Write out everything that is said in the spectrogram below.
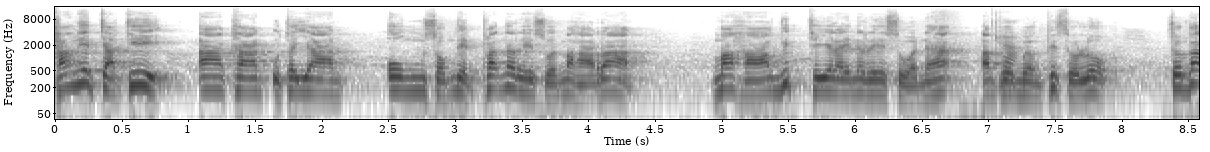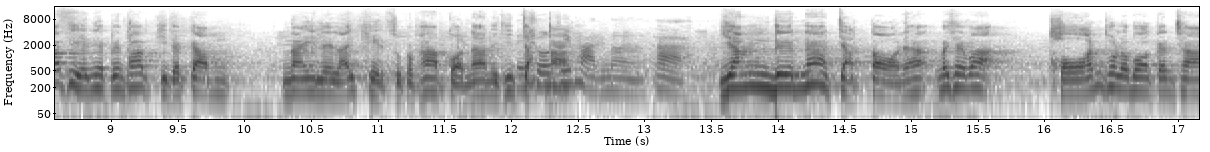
ครั้งนี้จัดที่อาคารอุทยานองค์สมเด็จพระนเรศวรมหาราช มหาวิทยาลัยนเรศวรนะฮะอำเภอค่ะเมืองพิษณุโลก ส่วนภาพที่เห็นเนี่ยเป็นภาพกิจกรรมในหลาย ๆ เขตสุขภาพก่อนหน้านี้ที่ในจัดช่วงมา ที่ผ่านมาค่ะ ยังเดินหน้าจัดต่อนะฮะ ไม่ใช่ว่าถอนพรบกัญชา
